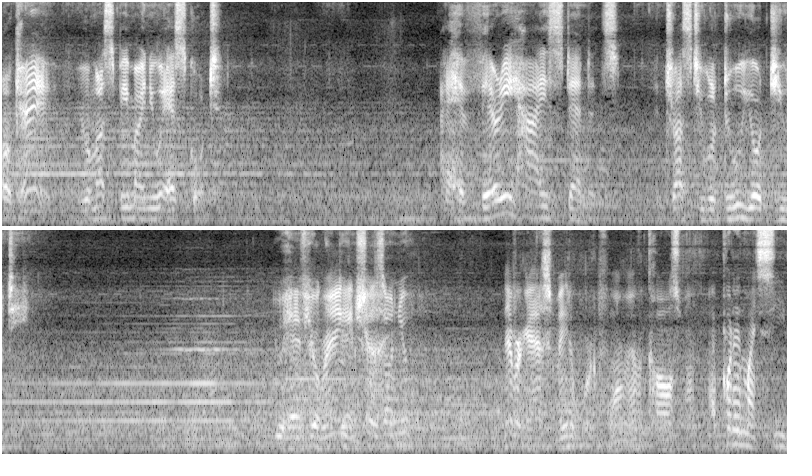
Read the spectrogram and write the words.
Okay, you must be my new escort. I have very high standards and trust you will do your duty. You have your credentials on you? Never asked me to work for him, never calls me. I put in my CV.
